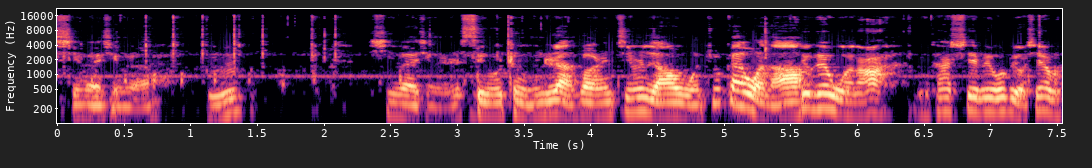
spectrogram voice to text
新外星人，嗯，新外星人，C 罗征程之战，告诉人金球奖，我就该我拿，就该我拿。你看世界杯我表现吧。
